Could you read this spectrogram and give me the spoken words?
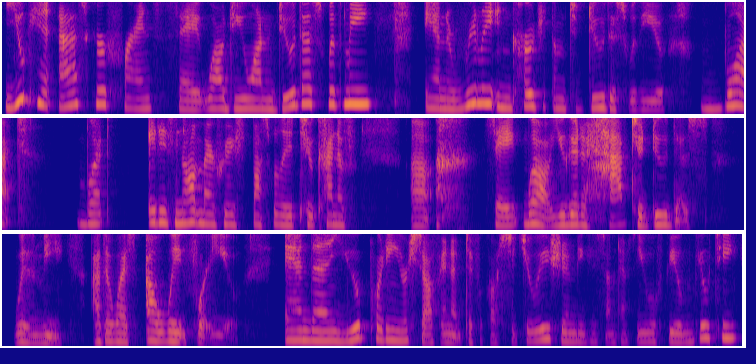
You can ask your friends say well do you want to do this with me? and really encourage them to do this with you. But but it is not my responsibility to kind of uh, say well you're going to have to do this with me. Otherwise i'll wait for you and then you're putting yourself in a difficult situation because sometimes you will feel guilty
